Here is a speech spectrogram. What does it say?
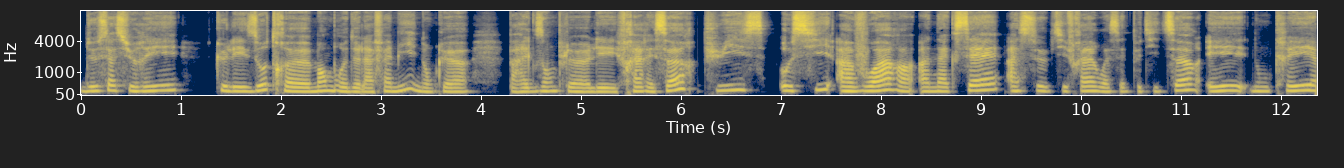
de s'assurer que les autres euh, membres de la famille, donc euh, par exemple euh, les frères et sœurs, puissent aussi avoir un accès à ce petit frère ou à cette petite sœur et donc créer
